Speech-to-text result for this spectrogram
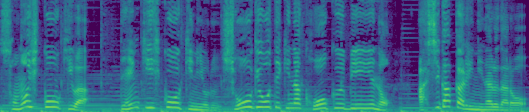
その飛行機は電気飛行機による商業的な航空便への足がかりになるだろ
